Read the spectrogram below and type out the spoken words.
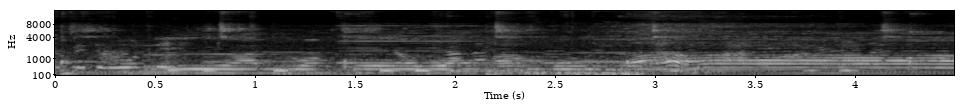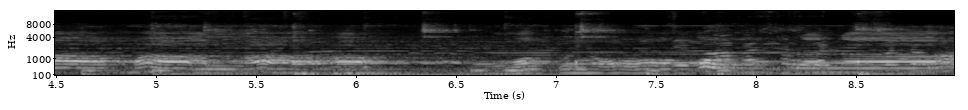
จะไปดูเรือนดวงแก้วดวงธรรมบูชามาลาหัวคุณองค์นา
